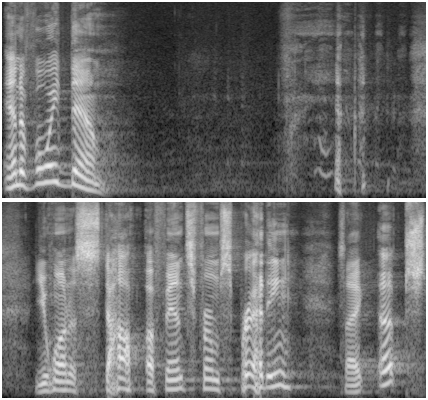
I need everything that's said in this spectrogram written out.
and avoid them. you want to stop offense from spreading? It's like, oops,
